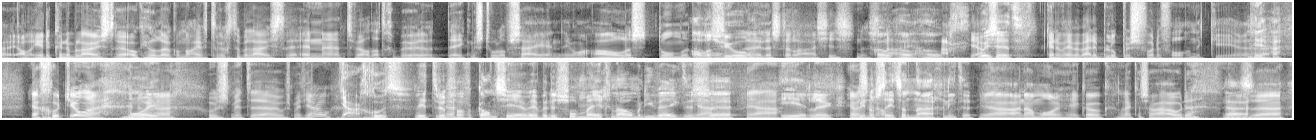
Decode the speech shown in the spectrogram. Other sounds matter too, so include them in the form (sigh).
eh, al eerder kunnen beluisteren. Ook heel leuk om nog even terug te beluisteren. En eh, terwijl dat gebeurde, deed ik mijn stoel opzij. En jongen, alles donderde Alles viel. De hele stellages. Dus, oh, nou ja, oh, oh. Ach, ja. Hoe is het? Kunnen we even bij de bloopers voor de volgende keer. Eh, Ja. ja. goed jongen. Mooi. En, hoe, is het met, hoe is het met jou? Ja, goed. Weer terug Ja. van vakantie. Hè? We hebben de zon meegenomen die week. Dus ja, ja. heerlijk. ik ben nog al- steeds aan het nagenieten. Ja, nou mooi. Ik ook. Lekker zo houden. Ja. Dus,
